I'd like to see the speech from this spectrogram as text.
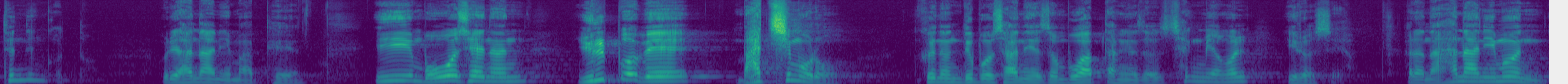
듣는 것도 우리 하나님 앞에 이 모세는 율법의 마침으로 그는 느보산에서 모압 땅에서 생명을 잃었어요. 그러나 하나님은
